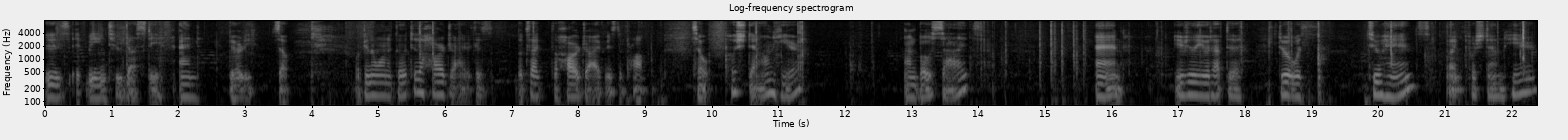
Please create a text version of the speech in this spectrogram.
Is it being too dusty and dirty. So, we're going to want to go to the hard drive because looks like the hard drive is the problem. So, push down here on both sides. And usually you would have to do it with two hands like push down here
